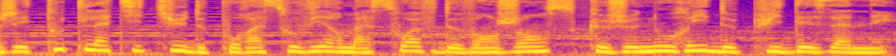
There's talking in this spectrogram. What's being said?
j'ai toute l'attitude pour assouvir ma soif de vengeance que je nourris depuis des années.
